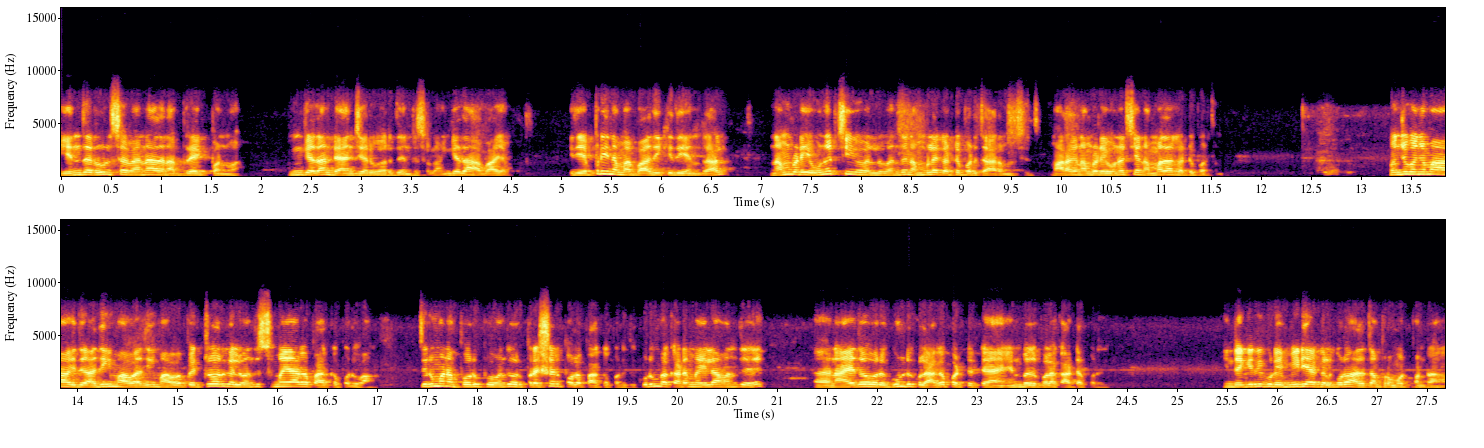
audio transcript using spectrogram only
எந்த ரூல்ஸை வேணால் அதை நான் பிரேக் பண்ணுவேன். இங்கே தான் டேஞ்சர் வருது என்று சொல்லலாம் இங்கே தான் அபாயம். இது எப்படி நம்ம பாதிக்குது என்றால் நம்மளுடைய உணர்ச்சிகள் வந்து நம்மளை கட்டுப்படுத்த ஆரம்பிச்சிது. மறக்க நம்மளுடைய உணர்ச்சியை நம்ம தான் கட்டுப்படுத்தணும். கொஞ்சம் கொஞ்சமாக இது அதிகமாக அதிகமாக பெற்றோர்கள் வந்து சுமையாக பார்க்கப்படுவாங்க. திருமண பொறுப்பு வந்து ஒரு ப்ரெஷர் போல பார்க்கப்படுது. குடும்ப கடமையெல்லாம் வந்து நான் ஏதோ ஒரு கூண்டுக்குள்ள அகப்பட்டுட்டேன் என்பது போல காட்டப்படுது. இன்றைக்கு இருக்கக்கூடிய மீடியாக்கள் கூட அதை தான் ப்ரொமோட் பண்ணுறாங்க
